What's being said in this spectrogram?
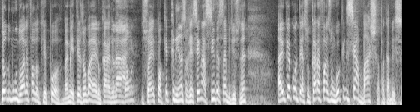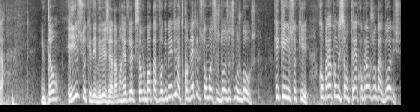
Todo mundo olha e fala o quê? Pô, vai meter jogo aéreo. O cara grandão. Isso aí qualquer criança recém-nascida sabe disso, né? Aí o que acontece? O cara faz um gol que ele se abaixa para cabecear. Então, isso é que deveria gerar uma reflexão no Botafogo imediato. Como é que eles tomou esses dois últimos gols? O que, que é isso aqui? Cobrar a comissão técnica, cobrar os jogadores.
